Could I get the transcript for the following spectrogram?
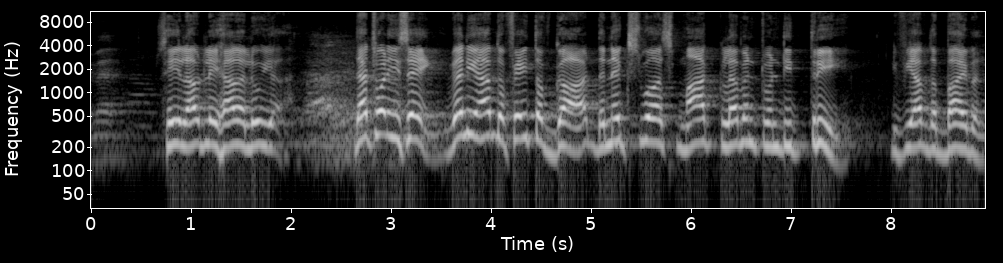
Amen. Say loudly, Hallelujah. hallelujah. That's what he's saying. When you have the faith of God, the next verse, Mark 11 23 if you have the Bible,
